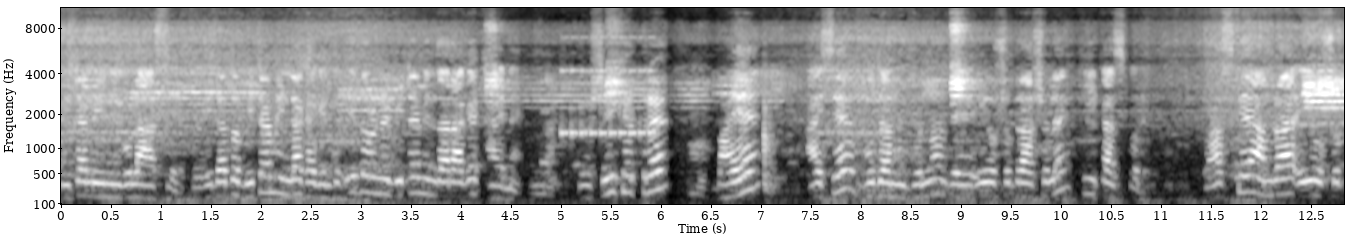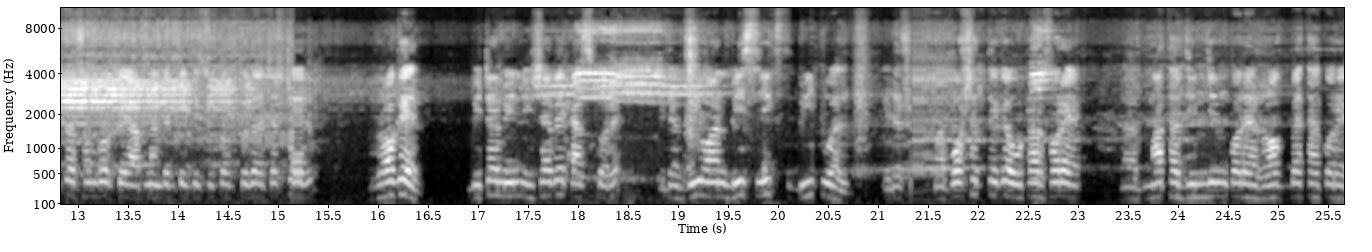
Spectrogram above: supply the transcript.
ভিটামিন এগুলো আছে। তো এটা তো ভিটামিন লেখা কিন্তু এই ধরনের ভিটামিন তার আগে খায় না। তো সেই ক্ষেত্রে বাইরে আইসে বোঝানোর জন্য যে এই ওষুধটা আসলে কি কাজ করে। তো আজকে আমরা এই ওষুধটা সম্পর্কে আপনাদেরকে কিছু তথ্য দেওয়ার চেষ্টা। রোগের ভিটামিন হিসাবে কাজ করে। এটা B one B six B twelve. এটা বা বর্ষার থেকে ওঠার পরে মাথা জিনজিন করে রগ ব্যথা করে।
